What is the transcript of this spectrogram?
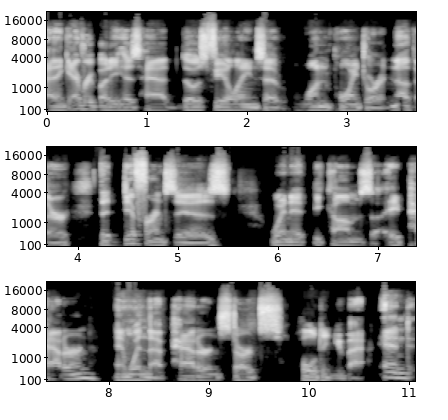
I think everybody has had those feelings at one point or another. The difference is when it becomes a pattern and when that pattern starts holding you back. And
